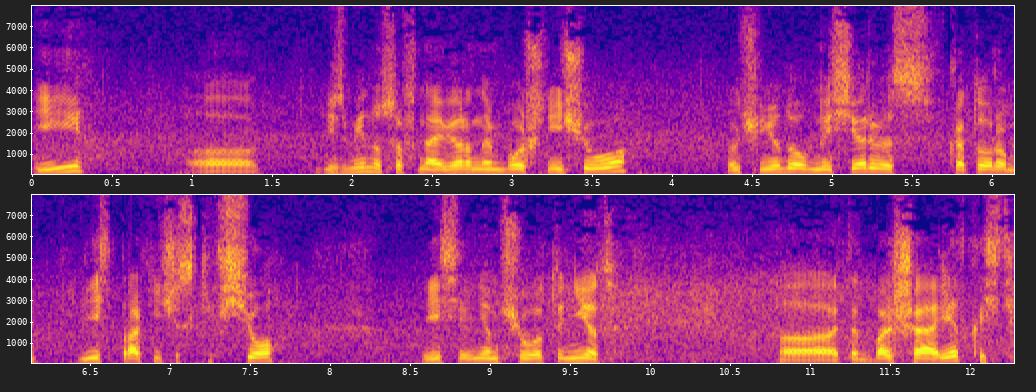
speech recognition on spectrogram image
И э, из минусов, наверное, больше ничего. Очень удобный сервис, в котором есть практически все. Если в нем чего-то нет, э, это большая редкость.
